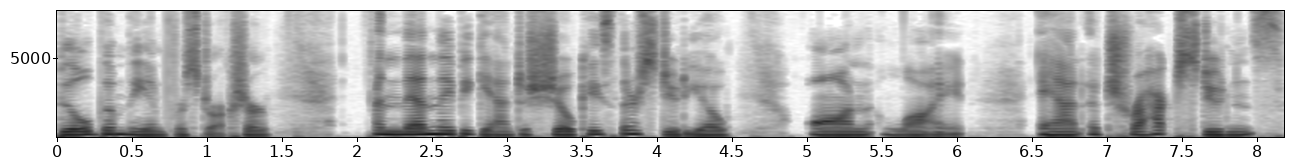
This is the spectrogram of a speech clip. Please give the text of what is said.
build them the infrastructure. And then they began to showcase their studio online and attract students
